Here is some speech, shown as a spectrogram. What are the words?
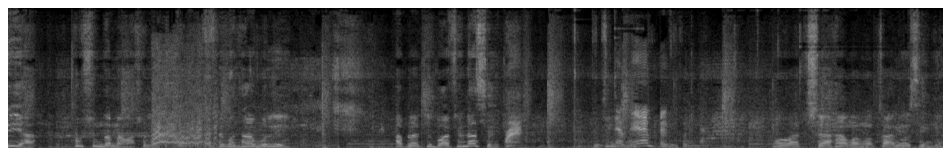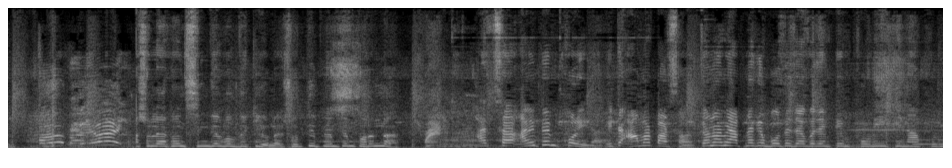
রিয়া। খুব সুন্দর নাম আসলে। একটা কথা বলি আপনার কি বয়ফ্রেন্ড আছে? জি না ভাইয়া আমি প্রেম করি না। ও আচ্ছা আমার মতো আমিও সিঙ্গেল আসলে এখন সিঙ্গেল বলতে কেউ নাই সত্যি প্রেম টেম করেন না? আচ্ছা আমি প্রেম করি না এটা আমার পার্সোনাল কেন আমি আপনাকে বলতে যাব যে আমি প্রেম করি কি না করি?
